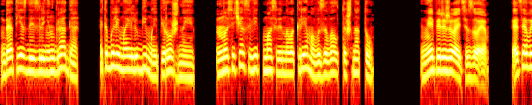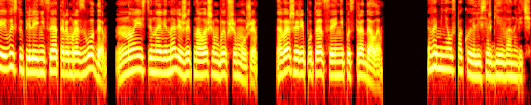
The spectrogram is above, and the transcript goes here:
До отъезда из Ленинграда это были мои любимые пирожные, но сейчас вид масляного крема вызывал тошноту. «Не переживайте, Зоя. Хотя вы и выступили инициатором развода, но истинная вина лежит на вашем бывшем муже. Ваша репутация не пострадала». «Вы меня успокоили, Сергей Иванович.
